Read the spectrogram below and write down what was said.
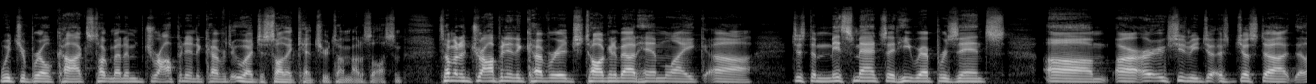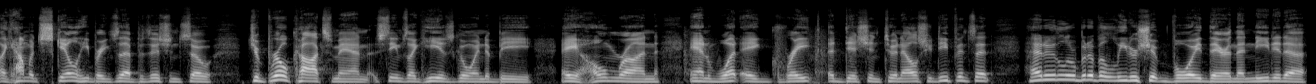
with Jabril Cox, talking about him dropping into coverage. Ooh, I just saw that catch you're talking about. It's awesome. Talking about him dropping into coverage, talking about him like uh, just the mismatch that he represents um, or, or, excuse me, just, just uh, like how much skill he brings to that position. So Jabril Cox, man, seems like he is going to be a home run, and what a great addition to an LSU defense that had a little bit of a leadership void there, and that needed a,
